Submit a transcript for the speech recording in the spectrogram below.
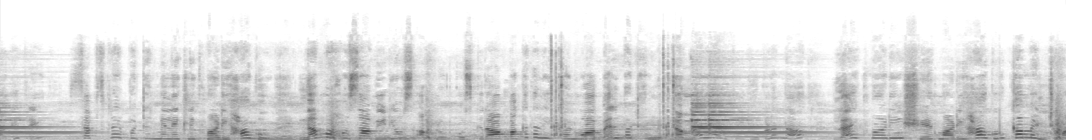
ಹಾಗಿದ್ರೆ ಸಬ್ಸ್ಕ್ರೈಬ್ ಬಟನ್ ಮೇಲೆ ಕ್ಲಿಕ್ ಮಾಡಿ ಹಾಗೂ ನಮ್ಮ ಹೊಸ ವಿಡಿಯೋಸ್ ಅಪ್ಲೋಡ್ಗೋಸ್ಕರ ಪಕ್ಕದಲ್ಲಿ ಕಾಣುವ ಬೆಲ್ ಬಟನ್ ನಮ್ಮೆಲ್ಲ ವಿಡಿಯೋಗಳನ್ನ ಲೈಕ್ ಮಾಡಿ ಶೇರ್ ಮಾಡಿ ಹಾಗೂ ಕಮೆಂಟ್ ಮಾಡಿ.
